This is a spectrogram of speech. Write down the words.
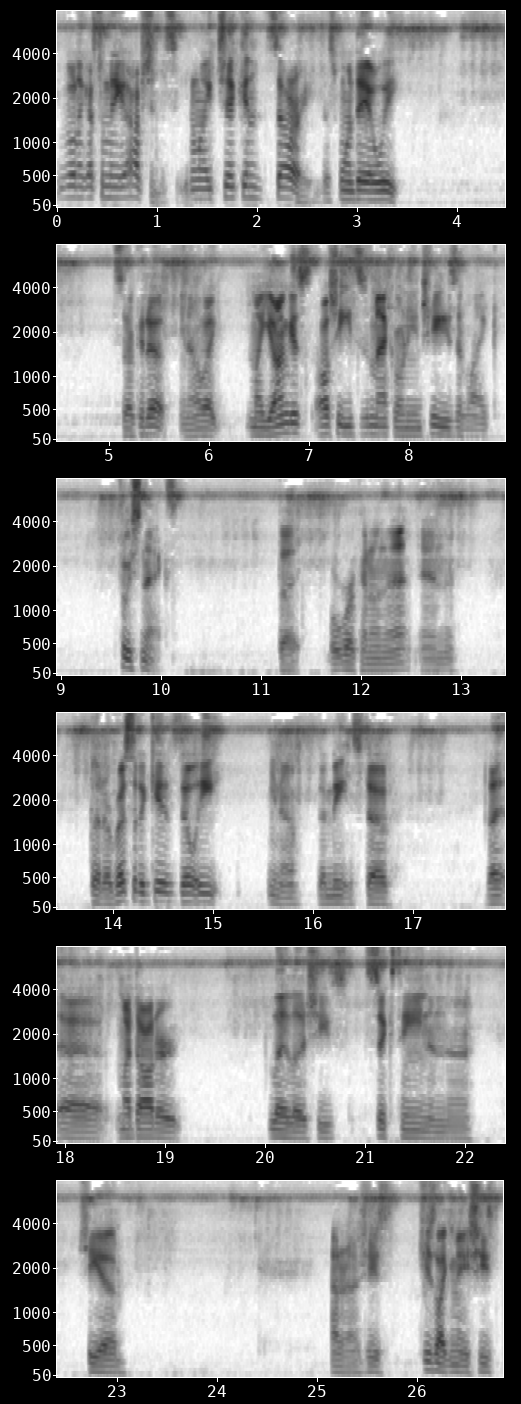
we've only got so many options. You don't like chicken? Sorry, just one day a week. Suck it up. You know, like my youngest, all she eats is macaroni and cheese and like fruit snacks. But we're working on that, and but the rest of the kids they'll eat, you know, the meat and stuff. But uh, my daughter Layla, she's 16, and uh, she uh, I don't know, she's she's like me. She's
